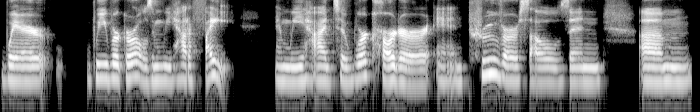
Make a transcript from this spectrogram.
where we were girls and we had to fight and we had to work harder and prove ourselves and um,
